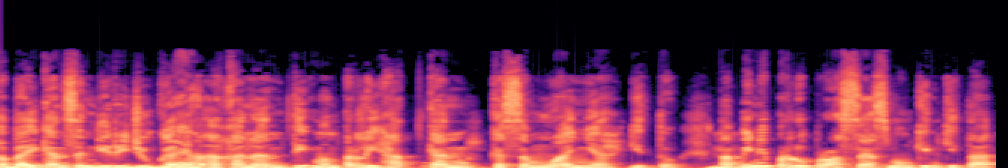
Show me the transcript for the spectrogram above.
kebaikan sendiri juga yang akan nanti memperlihatkan ke semuanya gitu. Hmm. Tapi ini perlu proses mungkin kita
